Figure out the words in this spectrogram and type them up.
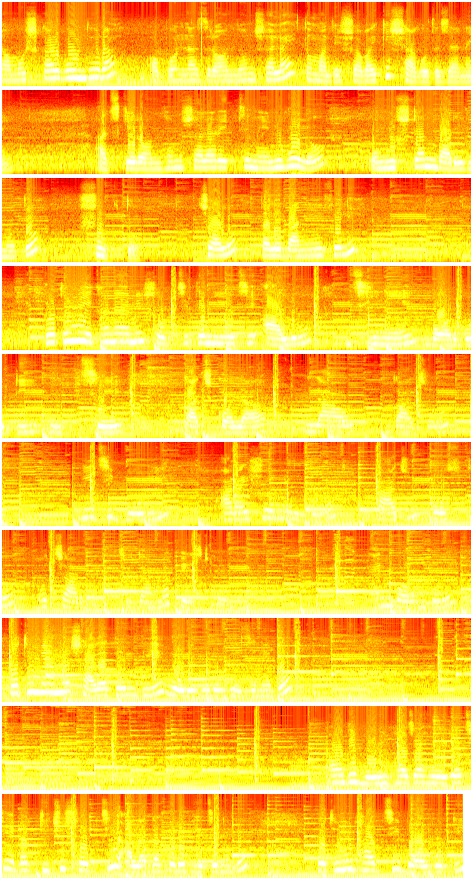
নমস্কার বন্ধুরা, অপর্ণাস রন্ধনশালায় তোমাদের সবাইকে স্বাগত জানাই। আজকে রন্ধনশালার একটি মেনু হলো অনুষ্ঠান বাড়ির মতো শুক্তো চলো তাহলে বানিয়ে ফেলি। প্রথমে এখানে আমি সবজিতে নিয়েছি আলু, ঝিঙে, বরবটি, উচ্ছে, কাঁচকলা, লাউ, গাজর, নিয়েছি বড়ি, আড়াইশো এমএল দুধ, কাজু, পোস্ত ও চারমগজ এটা আমরা পেস্ট করব। প্যান গরম করে প্রথমে আমরা সাদা তেল দিয়ে বড়িগুলো ভেজে নেব। আমাদের বড়ি ভাজা হয়ে গেছে, এবার কিছু সবজি আলাদা করে ভেজে নেব। প্রথমে ভাজছি বরবটি।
